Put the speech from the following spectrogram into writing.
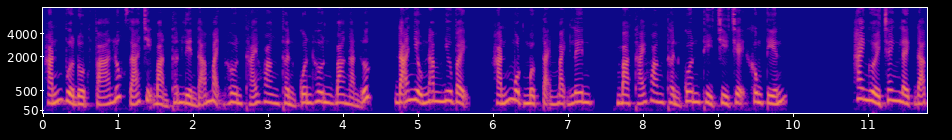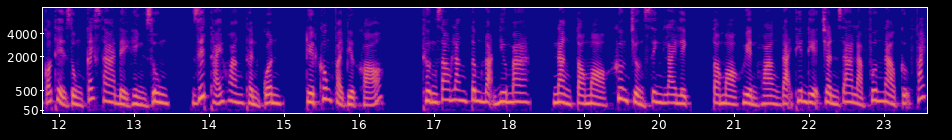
Hắn vừa đột phá lúc giá trị bản thân liền đã mạnh hơn Thái Hoang Thần Quân hơn 3.000 ước. đã nhiều năm như vậy, hắn một mực tại mạnh lên, mà Thái Hoang Thần Quân thì trì trệ không tiến. Hai người tranh lệch đã có thể dùng cách xa để hình dung. Giết Thái Hoang Thần Quân tuyệt không phải việc khó. Thường Giao Lăng tâm loạn như ma, nàng tò mò Khương Trường Sinh lai lịch, tò mò Huyền Hoàng Đại Thiên Địa Trần gia là phương nào cự phách.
